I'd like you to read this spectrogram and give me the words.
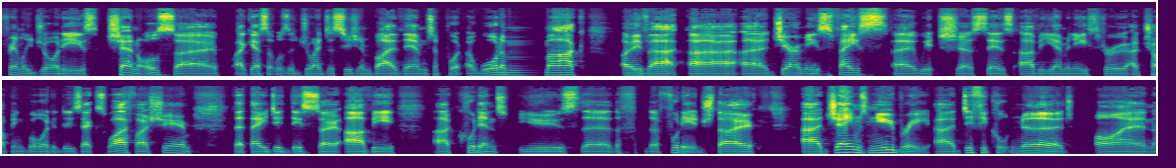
Friendly Jordies channel, so I guess it was a joint decision by them to put a watermark over uh, uh, Jeremy's face, uh, which uh, says Avi Yemini threw a chopping board at his ex-wife. I assume that they did this so Avi uh, couldn't use the the, the footage. Though James Newbury, a difficult nerd on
